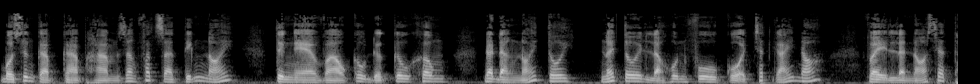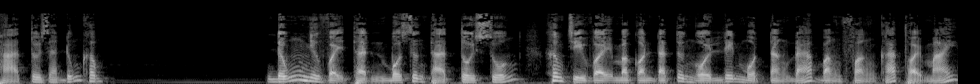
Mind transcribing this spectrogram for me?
Bộ xương cạp cạp hàm răng phát ra tiếng nói, từ nghe vào câu được câu không, nó đang nói tôi, nói tôi là hôn phu của chất gái nó, vậy là nó sẽ thả tôi ra đúng không? Đúng như vậy thật, bộ xương thả tôi xuống, không chỉ vậy mà còn đặt tôi ngồi lên một tảng đá bằng phẳng khá thoải mái.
